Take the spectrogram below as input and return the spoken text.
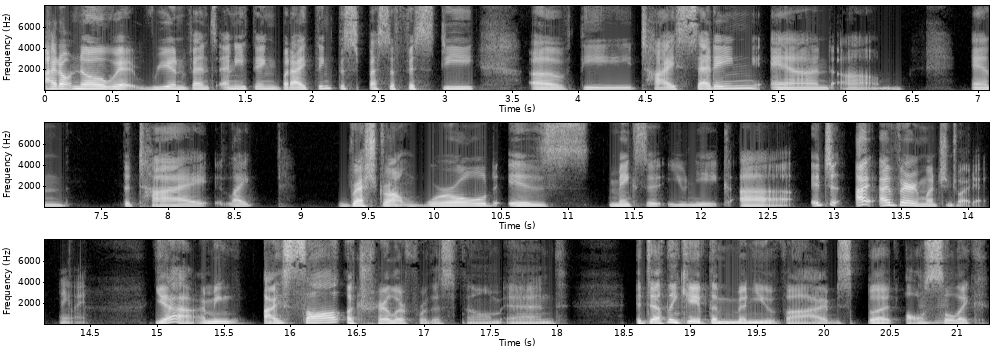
I don't know if it reinvents anything, but I think the specificity of the Thai setting and um, and the Thai like restaurant world is makes it unique. Uh, it just, I, I very much enjoyed it. Anyway, Yeah, I mean, I saw a trailer for this film and it definitely gave the menu vibes, but also like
